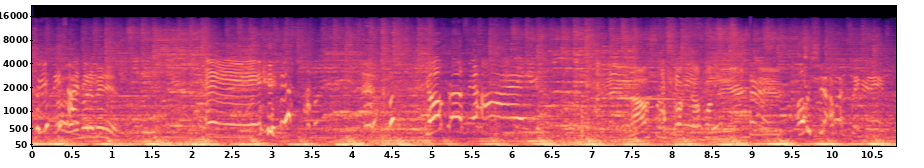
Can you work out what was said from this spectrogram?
Who are you FaceTiming? Oh, wait a minute. Hey. Yo, bro, say hi. I was so fucked up on here. Oh shit, I want to say your name.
